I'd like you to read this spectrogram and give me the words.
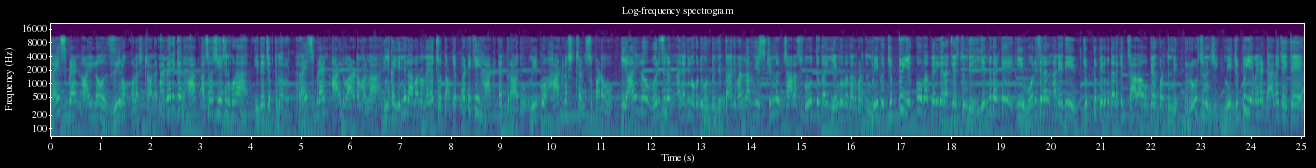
రైస్ బ్రాండ్ ఆయిల్లో జీరో కొలెస్ట్రాల్ అని. అమెరికన్ హార్ట్ అసోసియేషన్ కూడా ఇదే చెప్తున్నారు. రైస్ బ్రాండ్ ఆయిల్ వాడడం వల్ల ఇంకా ఎన్ని లాభాలు ఉన్నాయో చూద్దాం. ఎప్పటికీ హార్ట్ అటాక్ రాదు. మీకు హార్ట్లో స్ట్రెంట్స్ పడవు. ఈ ఆయిల్లో ఒరిజినల్ అనేది ఒకటి ఉంటుంది. దాని వల్ల మీ స్కిన్ చాలా స్మూత్గా ఎంగుగా కనబడుతుంది మీకు జుట్టు ఎక్కువగా పెరిగేలా చేస్తుంది. ఎందుకంటే ఈ ఒరిజినల్ అనేది జుట్టు పెరుగుదలకి చాలా ఉపయోగపడుతుంది. రూట్స్ నుంచి. మీ జుట్టు ఏమైనా డ్యామేజ్ అయితే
